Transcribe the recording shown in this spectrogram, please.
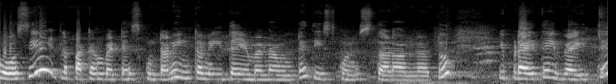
కోసి ఇట్లా పక్కన పెట్టేసుకుంటాను. ఇంకా మిగతా ఏమైనా ఉంటే తీసుకొని ఇస్తాడు అన్నట్టు. ఇప్పుడైతే ఇవి అయితే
